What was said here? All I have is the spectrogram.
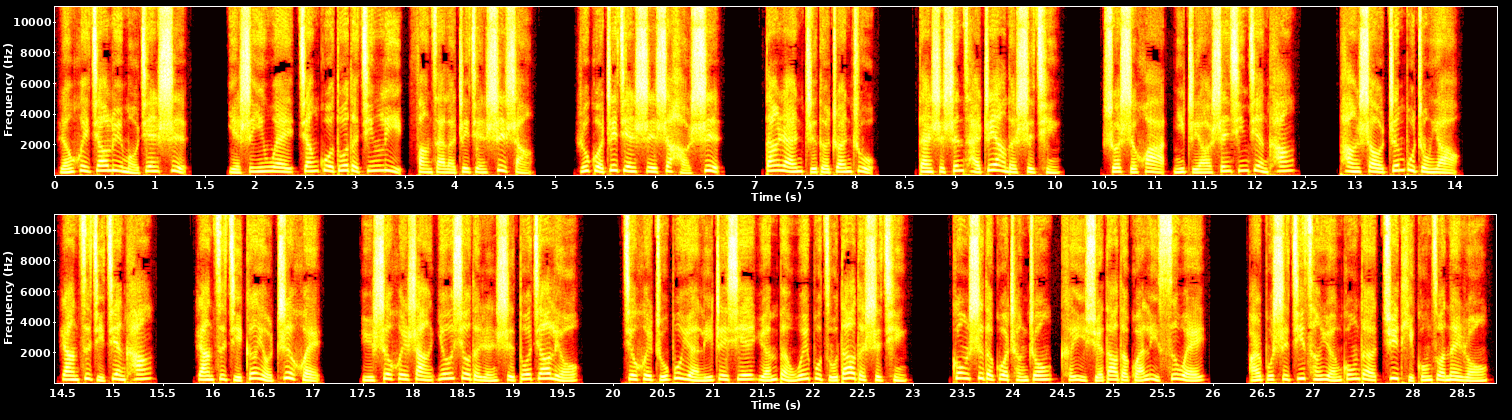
人会焦虑某件事，也是因为将过多的精力放在了这件事上。如果这件事是好事，当然值得专注。但是身材这样的事情，说实话，你只要身心健康，胖瘦真不重要。让自己健康，让自己更有智慧，与社会上优秀的人士多交流，就会逐步远离这些原本微不足道的事情。共事的过程中可以学到的管理思维，而不是基层员工的具体工作内容。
